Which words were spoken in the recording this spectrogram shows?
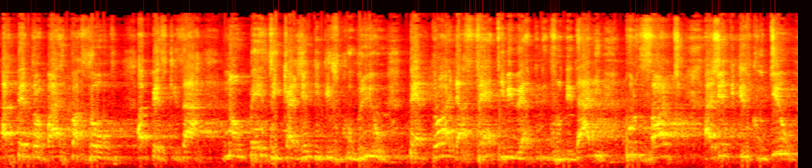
A Petrobras passou a pesquisar. Não pense que a gente descobriu petróleo a 7 mil metros de profundidade por sorte. A gente discutiu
